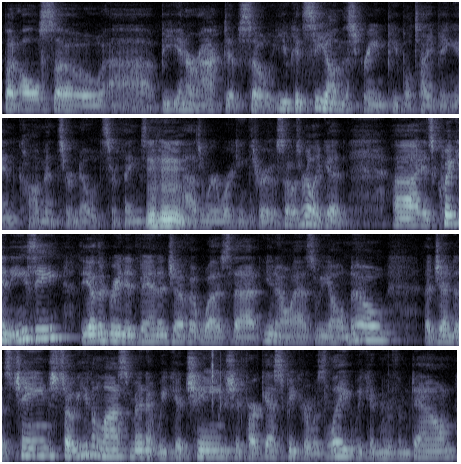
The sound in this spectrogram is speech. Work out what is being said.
but also uh, be interactive. So you could see on the screen people typing in comments or notes or things mm-hmm. as we we're working through. So it was really good. Uh, it's quick and easy. The other great advantage of it was that, you know, as we all know, agendas change. So even last minute, we could change. If our guest speaker was late, we could move them down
